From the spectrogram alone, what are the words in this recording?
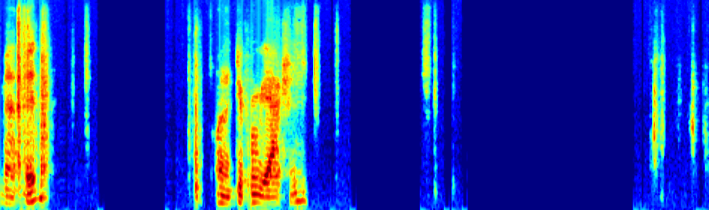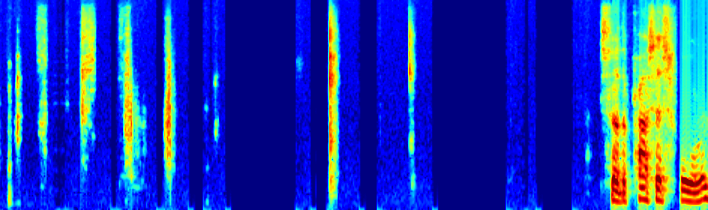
method on a different reaction. So the process for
